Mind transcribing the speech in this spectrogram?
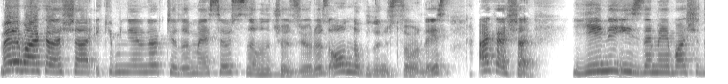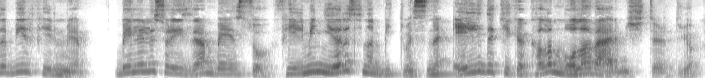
Merhaba arkadaşlar. 2024 yılı MSÜ sınavını çözüyoruz. 19. sorudayız. Arkadaşlar, yeni izlemeye başladığı bir filmi belirli süre izleyen Bensu, filmin yarısının bitmesine 50 dakika kala mola vermiştir diyor.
